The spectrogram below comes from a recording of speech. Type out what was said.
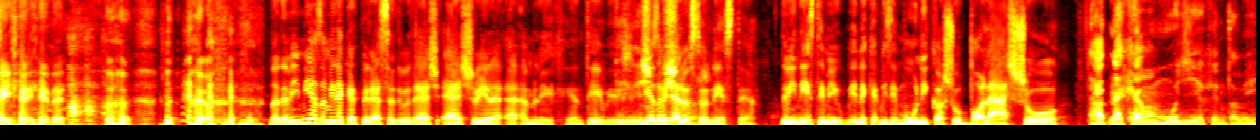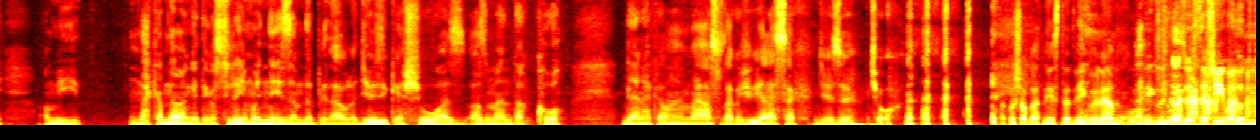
Ja, igen, igen, de... Na de mi, mi az, ami neked például eszedbe jut els, első ilyen e- emlék, ilyen tévés? Tévés mi az, amit először néztél? De mi néztél még, nekem, Mónika show, Balázs show, Hát nekem amúgy egyébként, ami, ami nekem nem engedik a szüleim, hogy nézzem, de például a győzikes show az, az ment akkor, de nekem már azt mondták, hogy hülye leszek, győző, csó. akkor sokat nézted végül, nem? Akkor még az összes évadot Minden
